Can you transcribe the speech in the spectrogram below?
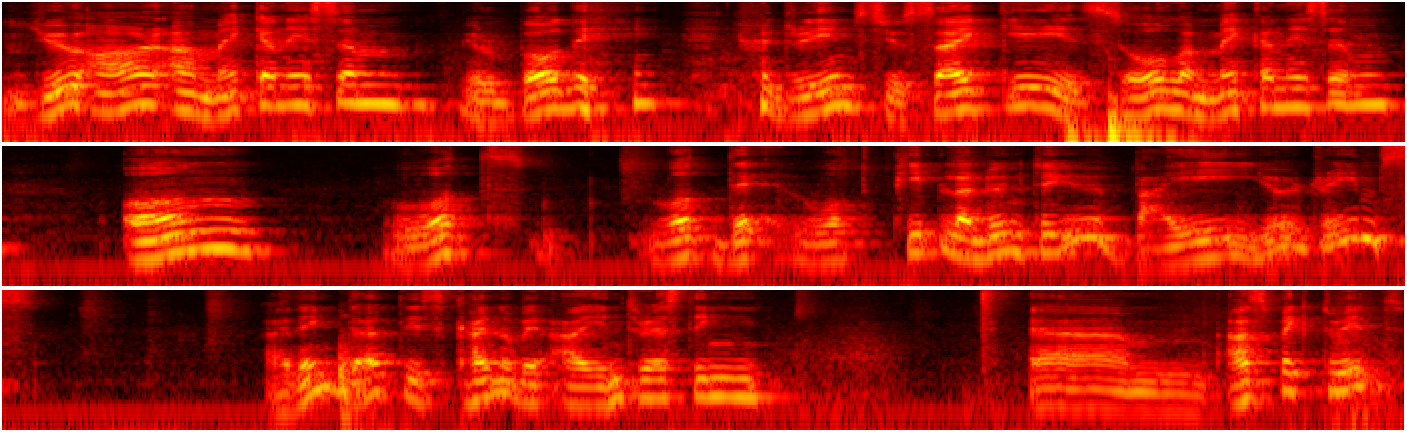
You are a mechanism. Your body, your dreams, your psyche is all a mechanism on what what the, what people are doing to you by your dreams. I think that is kind of an interesting um, aspect to it.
